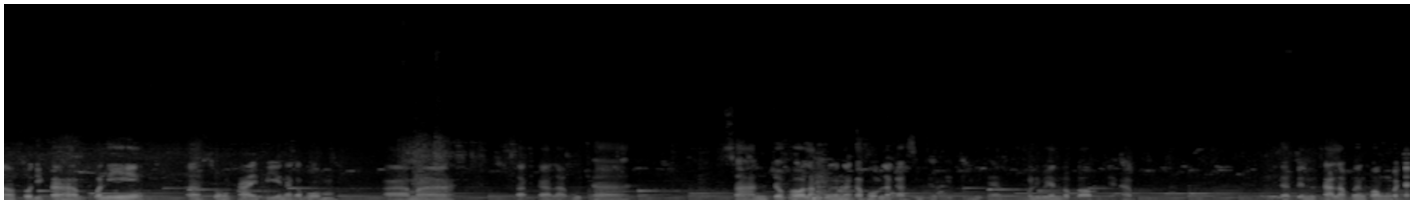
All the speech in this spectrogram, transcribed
อ้าวสวัสดีครับ วันนี้ส่งท้ายปีนะครับผมพามาสักการะบูชาศาลเจ้าพ่อหลักเมืองนะครับ ผมแล้วก็สิ่งศักดิ์สิทธิ์ที่อยู่แถบบริเวณรอบๆนะครับตรงนี้น่เป็นศาลหลักเมืองของประจ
